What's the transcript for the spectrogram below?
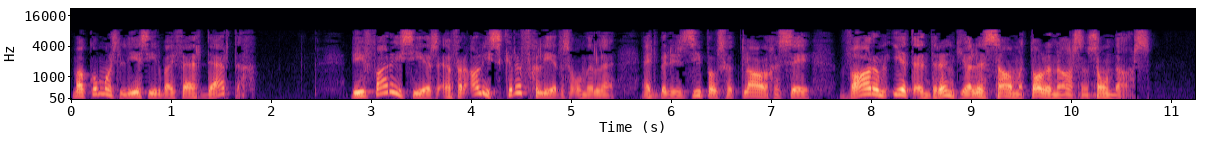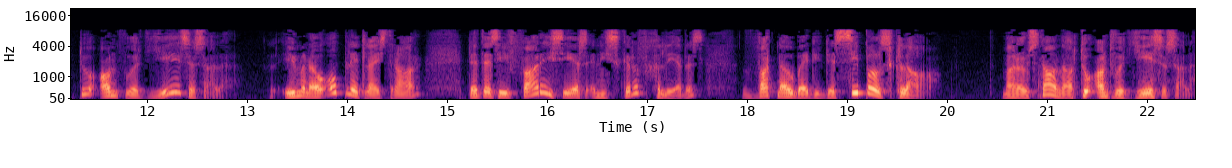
Maar kom ons lees hier by vers 30. Die Fariseërs en veral die skrifgeleerdes onder hulle het by die disippels gekla en gesê: "Waarom eet en drink julle saam met tollenaars en sondaars?" Toe antwoord Jesus hulle: "U moet nou oplet, luisteraar. Dit is die Fariseërs en die skrifgeleerdes wat nou by die disippels kla. Maar nou staan daar toe antwoord Jesus hulle:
